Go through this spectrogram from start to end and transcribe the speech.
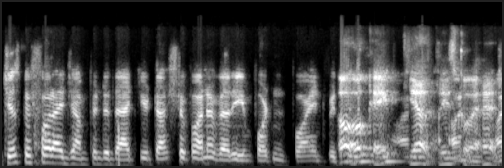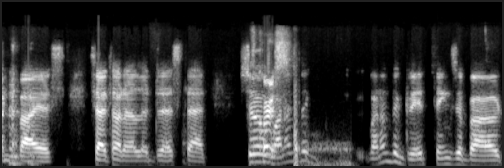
just before I jump into that, you touched upon a very important point. Which oh, okay. On, yeah, please on, go ahead. on bias. So I thought I'll address that. So of one of the one of the great things about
